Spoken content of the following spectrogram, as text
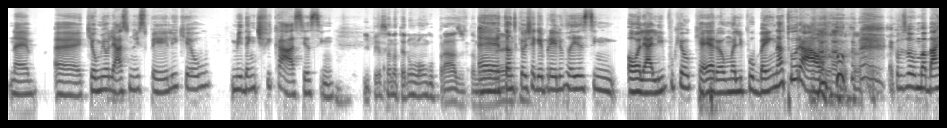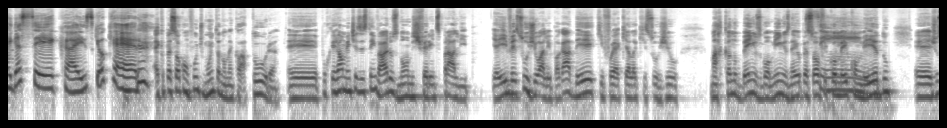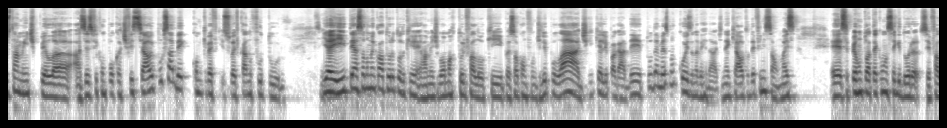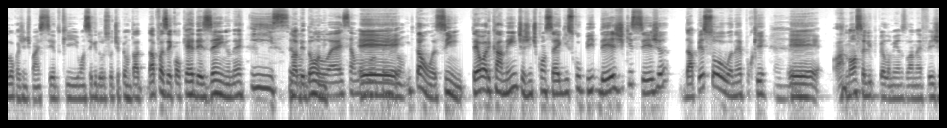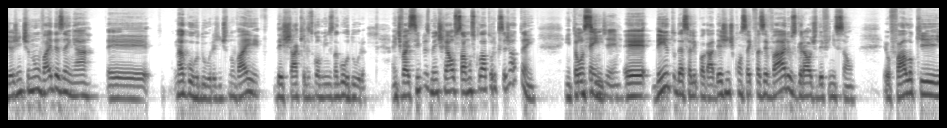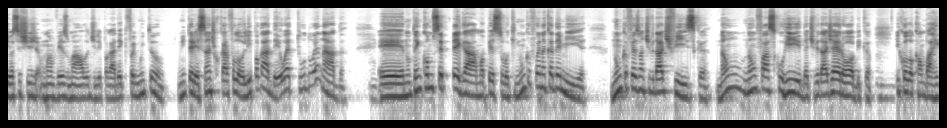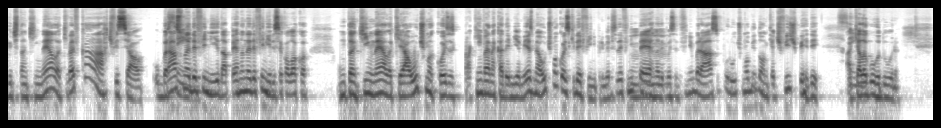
né, é, que eu me olhasse no espelho e que eu me identificasse, assim. E pensando até no longo prazo também, É, né? tanto que eu cheguei pra ele e falei assim: olha, a lipo que eu quero é uma lipo bem natural. é como se fosse uma barriga seca, é isso que eu quero. É que o pessoal confunde muito a nomenclatura, é, porque realmente existem vários nomes diferentes para lipo. E aí veio- surgiu a lipo HD, que foi aquela que surgiu marcando bem os gominhos, né? E o pessoal ficou meio com Sim. medo, é, justamente pela, às vezes fica um pouco artificial e por saber como que vai, isso vai ficar no futuro. E aí tem essa nomenclatura toda que realmente, igual o Marco Túlio falou, que o pessoal confunde lipo LAD, o que que é lipo HD, tudo é a mesma coisa, na verdade, né? Que é alta definição. Mas é, você perguntou até com uma seguidora, você falou com a gente mais cedo que uma seguidora sua tinha perguntado, dá pra fazer qualquer desenho, né? Isso. No abdômen? boa, essa é uma boa É, pergunta. então, assim, teoricamente a gente consegue esculpir desde que seja da pessoa, né? Porque Uhum. é, a nossa lipo, pelo menos lá na FG, a gente não vai desenhar é, na gordura, a gente não vai deixar aqueles gominhos na gordura. A gente vai simplesmente realçar a musculatura que você já tem. Então, assim, Entendi. é, dentro dessa lipo HD, a gente consegue fazer vários graus de definição. Eu falo que eu assisti uma vez uma aula de lipo HD que foi muito, muito interessante, que o cara falou, lipo HD ou é tudo ou é nada. Uhum. É, não tem como você pegar uma pessoa que nunca foi na academia, nunca fez uma atividade física, não, não faz corrida, atividade aeróbica, Uhum. e colocar um barriga de tanquinho nela, que vai ficar artificial. O braço não é Sim. definido, a perna não é definida, e você coloca um tanquinho nela, que é a última coisa, pra quem vai na academia mesmo, é a última coisa que define. Primeiro você define perna, Uhum. depois você define braço, e por último o abdômen, que é difícil de perder Sim. aquela gordura.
